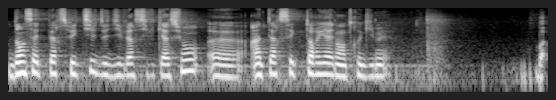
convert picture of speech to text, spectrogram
dans cette perspective de diversification intersectorielle entre guillemets? Bah,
